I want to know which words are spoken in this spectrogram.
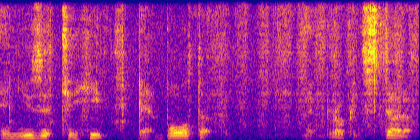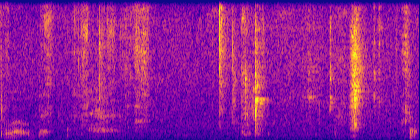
and use it to heat that bolt up, that broken stud up a little bit. So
